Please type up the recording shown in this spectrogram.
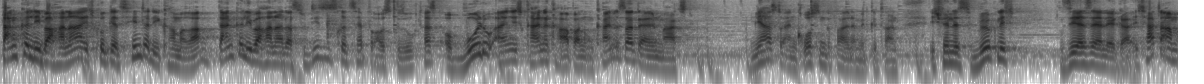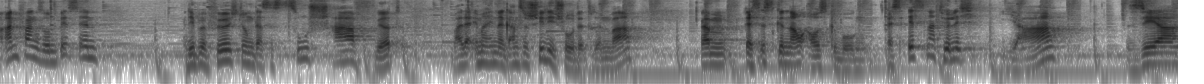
danke lieber Hanna, ich gucke jetzt hinter die Kamera, danke lieber Hanna, dass du dieses Rezept ausgesucht hast, obwohl du eigentlich keine Kapern und keine Sardellen magst. Mir hast du einen großen Gefallen damit getan. Ich finde es wirklich sehr, sehr lecker. Ich hatte am Anfang so ein bisschen die Befürchtung, dass es zu scharf wird, weil da immerhin eine ganze Chilischote drin war. Ähm, es ist genau ausgewogen. Es ist natürlich, ja, sehr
